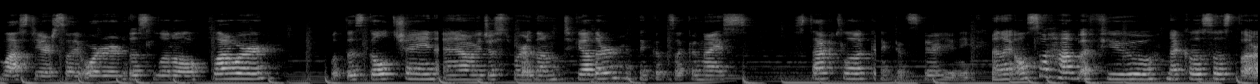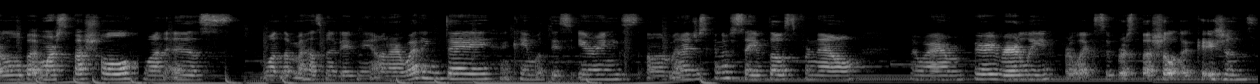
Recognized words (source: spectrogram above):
last year. So I ordered this little flower with this gold chain and now I just wear them together. I think it's like a nice stacked look. I think it's very unique. And I also have a few necklaces that are a little bit more special. One is one that my husband gave me on our wedding day and came with these earrings um, and I just kind of saved those for now I wear them very rarely for like super special occasions.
